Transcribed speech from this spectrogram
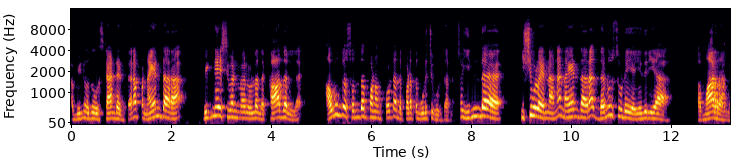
அப்படின்னு வந்து ஒரு ஸ்டாண்ட் எடுத்தார். அப்போ நயன்தாரா விக்னேஷ் சிவன் மேலே உள்ள அந்த காதலில் அவங்க சொந்த பணம் போட்டு அந்த படத்தை முடிச்சு கொடுத்தாங்க. ஸோ இந்த இஷ்யூவில் என்னன்னா நயன்தாரா தனுஷுடைய எதிரியாக மாறுறாங்க.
